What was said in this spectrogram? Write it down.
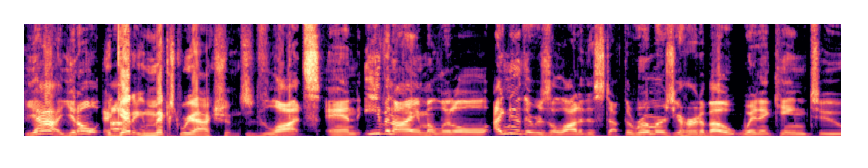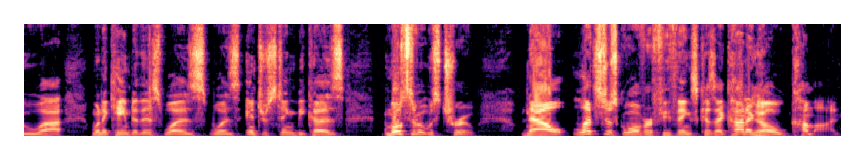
Yeah, you know, Uh, Getting mixed reactions. lots and even i'm a little i knew there was a lot of this stuff the rumors you heard about when it came to uh, when it came to this was was interesting because most of it was true now let's just go over a few things because i kind of Yeah. go come on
